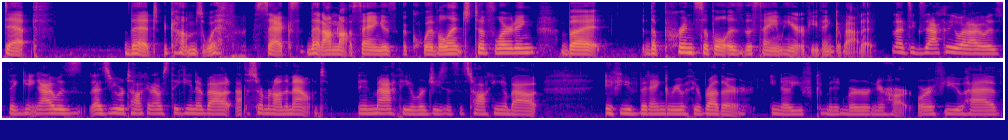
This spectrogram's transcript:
depth that comes with sex that I'm not saying is equivalent to flirting, but the principle is the same here if you think about it. That's exactly what I was thinking. I was, as you were talking, I was thinking about uh, the Sermon on the Mount in Matthew, where Jesus is talking about if you've been angry with your brother, you know, you've committed murder in your heart. Or if you have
